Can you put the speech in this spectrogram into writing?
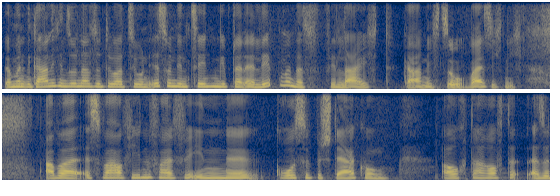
Wenn man gar nicht in so einer Situation ist und den Zehnten gibt, dann erlebt man das vielleicht gar nicht so, weiß ich nicht. Aber es war auf jeden Fall für ihn eine große Bestärkung, auch darauf, also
